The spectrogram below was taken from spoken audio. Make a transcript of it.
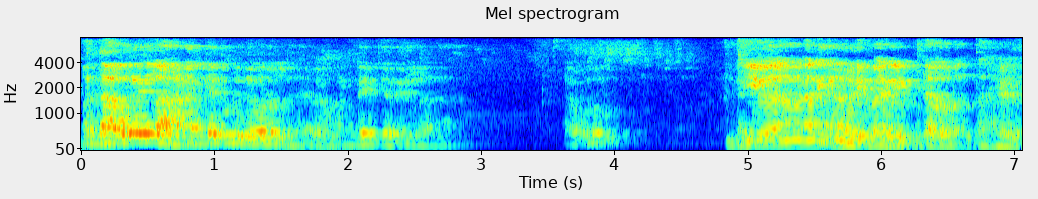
ಮತ್ತೆ ಅವರೆಲ್ಲ ಹಣಕ್ಕೆ ದುಡಿದವರಲ್ಲ ಯಾರು ಮಂಡ್ಯಚರೆಲ್ಲ ಅವರು ಜೀವನವನ್ನು ಅದಕ್ಕೆ ಮುಡಿಪಾಗಿ ಇಟ್ಟವರು ಅಂತ ಹೇಳಿ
